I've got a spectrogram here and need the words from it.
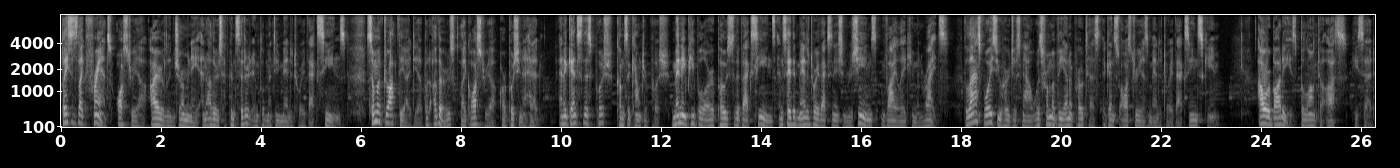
Places like France, Austria, Ireland, Germany, and others have considered implementing mandatory vaccines. Some have dropped the idea, but others, like Austria, are pushing ahead. And against this push comes a counter push. Many people are opposed to the vaccines and say that mandatory vaccination regimes violate human rights. The last voice you heard just now was from a Vienna protest against Austria's mandatory vaccine scheme. Our bodies belong to us, he said,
